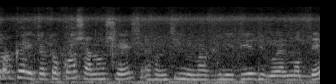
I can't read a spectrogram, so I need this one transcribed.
তরকারিটা তো কষানো শেষ, এখন চিংড়ি মাছগুলি দিয়ে দিব এর মধ্যে।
